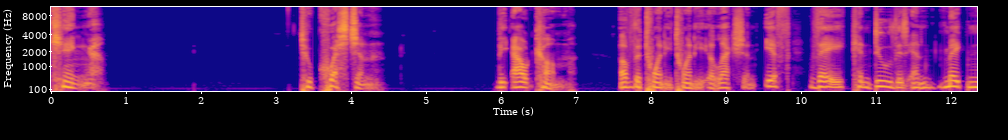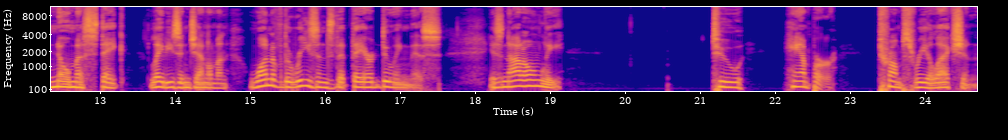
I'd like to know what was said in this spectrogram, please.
king to question the outcome of the 2020 election if they can do this. And make no mistake ladies and gentlemen, one of the reasons that they are doing this is not only to hamper Trump's reelection.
